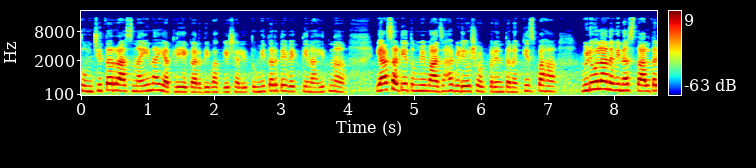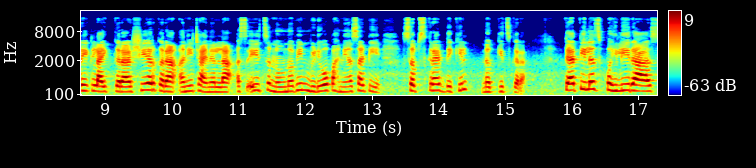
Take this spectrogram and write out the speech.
तुमची तर रास नाही ना यातली एक अर्धी भाग्यशाली? तुम्ही तर ते व्यक्ती नाहीत ना? यासाठी तुम्ही माझा हा व्हिडिओ शेवटपर्यंत नक्कीच पहा. व्हिडिओला नवीन असताल तर एक लाईक करा शेअर करा आणि चॅनलला असेच नवनवीन व्हिडिओ पाहण्यासाठी सबस्क्राईब देखील नक्कीच करा. त्यातीलच पहिली रास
